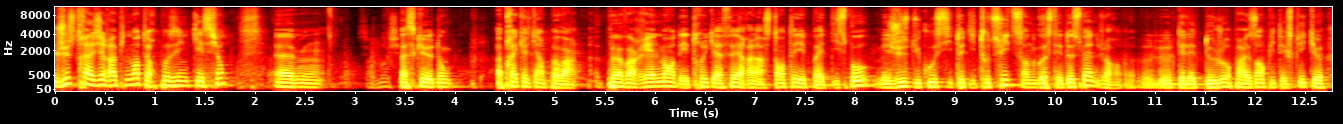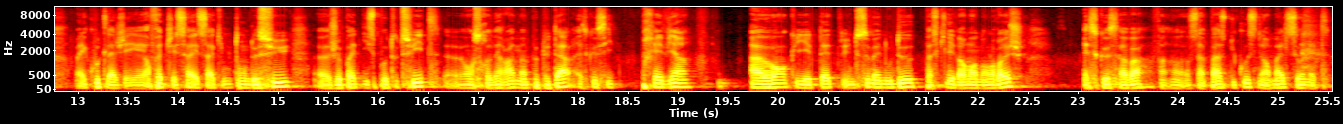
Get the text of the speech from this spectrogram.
juste réagir rapidement, te reposer une question. Euh, parce que, donc, après, quelqu'un peut avoir peut avoir réellement des trucs à faire à l'instant T et pas être dispo, mais juste du coup, s'il te dit tout de suite, sans te ghoster deux semaines, genre euh, le délai de deux jours par exemple, il t'explique que, bah, écoute, là, j'ai, en fait, j'ai ça et ça qui me tombe dessus, euh, je vais pas être dispo tout de suite, euh, on se reverra même un peu plus tard. Est-ce que s'il te prévient avant qu'il y ait peut-être une semaine ou deux parce qu'il est vraiment dans le rush, est-ce que ça va? Enfin, ça passe, du coup, c'est normal, c'est honnête.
